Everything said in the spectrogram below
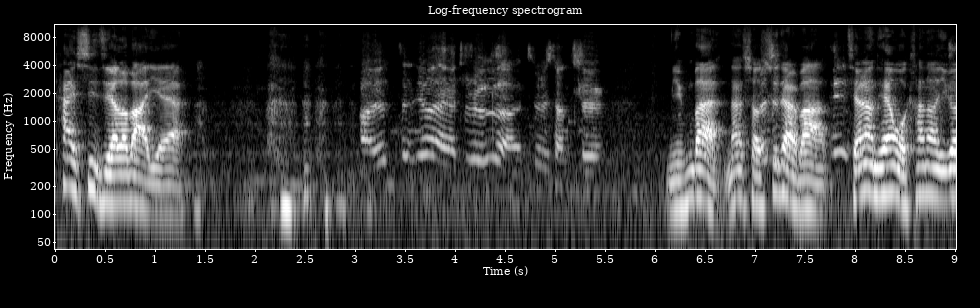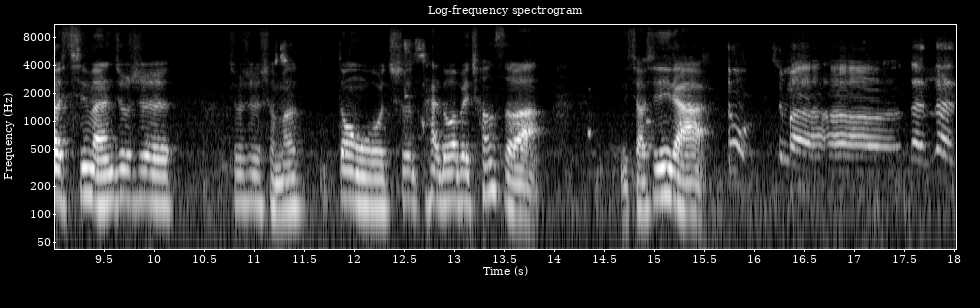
太细节了吧，爷。啊，这另外就是饿，就是想吃。明白，那少吃点吧。前两天我看到一个新闻，就是就是什么动物吃太多被撑死了，你小心一点儿。动是吗？呃，那那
